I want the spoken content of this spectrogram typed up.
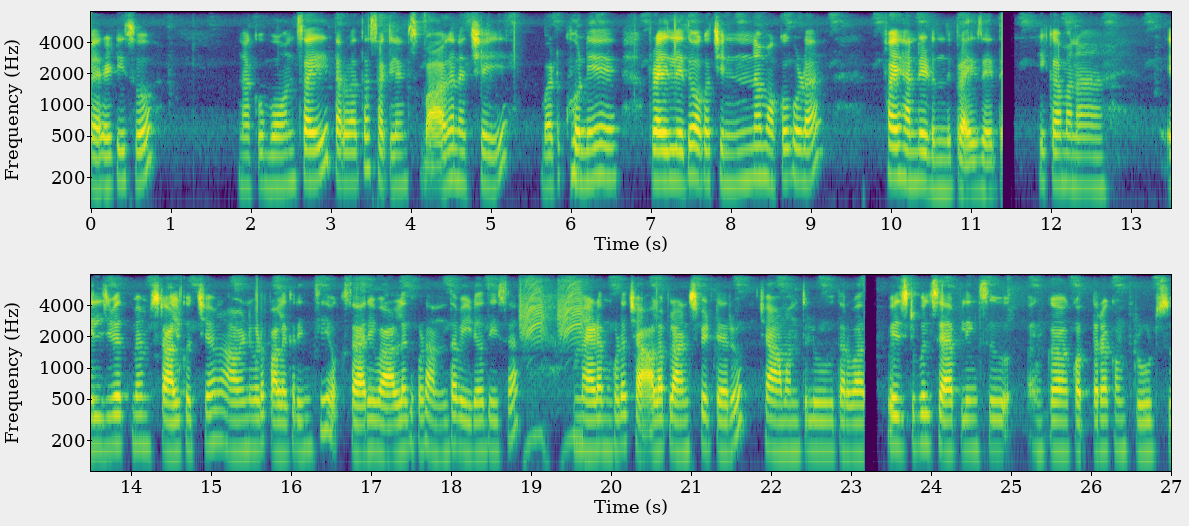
వెరైటీసో నాకు బోన్సాయి తర్వాత సక్లెంట్స్ బాగా నచ్చాయి. బట్ కొనే ప్రైజ్ లేదు. ఒక చిన్న మొక్క కూడా ఫైవ్ హండ్రెడ్ ఉంది ప్రైస్ అయితే. ఇక మన ఎలిజబెత్ మేము స్టాల్కి వచ్చాం ఆవిడని కూడా పలకరించి ఒకసారి వాళ్ళది కూడా అంతా వీడియో తీసా. మేడం కూడా చాలా ప్లాంట్స్ పెట్టారు. చామంతులు తర్వాత వెజిటబుల్ శాప్లింగ్స్ ఇంకా కొత్త రకం ఫ్రూట్స్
